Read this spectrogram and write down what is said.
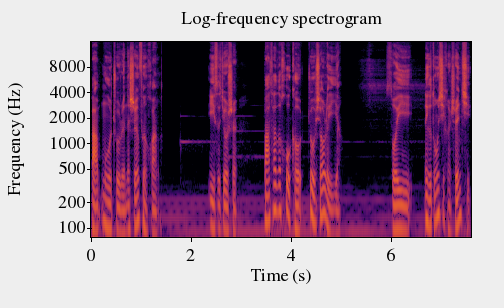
把墓主人的身份换了。”意思就是把他的户口注销了一样，所以那个东西很神奇。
